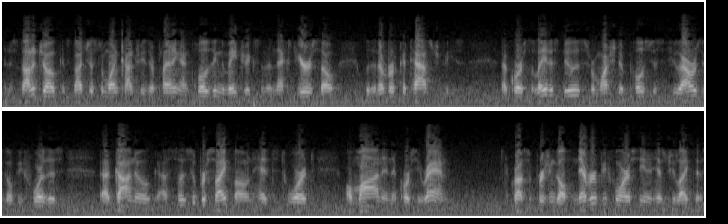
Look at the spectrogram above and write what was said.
And it's not a joke. It's not just in one country. They're planning on closing the matrix in the next year or so with a number of catastrophes. Of course, the latest news from Washington Post just a few hours ago before this uh, Gonu uh, super cyclone heads toward Oman and, of course, Iran across the Persian Gulf. Never before seen in history like this.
